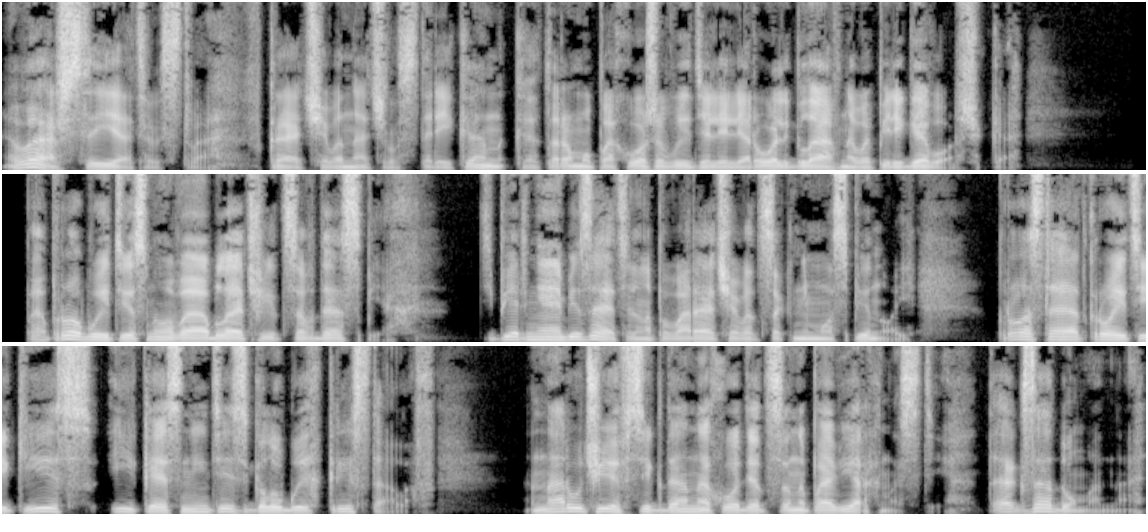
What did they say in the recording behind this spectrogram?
«Ваше сиятельство», — вкратчиво начал старикан, которому, похоже, выделили роль главного переговорщика. «Попробуйте снова облачиться в доспех. Теперь не обязательно поворачиваться к нему спиной. Просто откройте кис и коснитесь голубых кристаллов. Наручья всегда находятся на поверхности. Так задумано.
